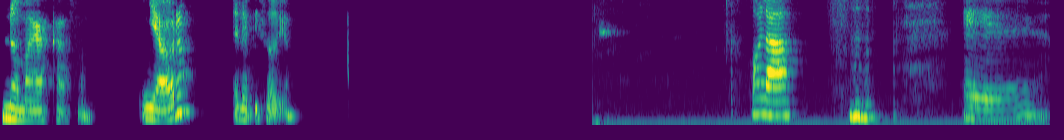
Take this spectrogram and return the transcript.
no hagas caso. Y ahora, el episodio. Hola. Eh,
